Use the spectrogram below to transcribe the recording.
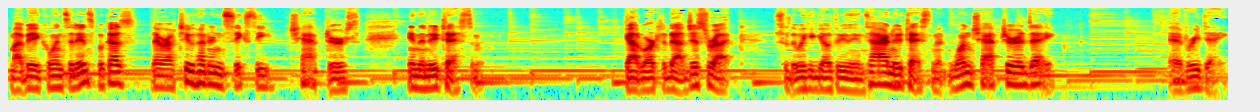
might be a coincidence because there are 260 chapters in the New Testament. God worked it out just right so that we could go through the entire New Testament, one chapter a day, every day,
